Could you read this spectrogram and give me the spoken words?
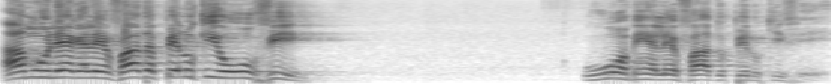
a mulher é levada pelo que ouve, o homem é levado pelo que vê.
